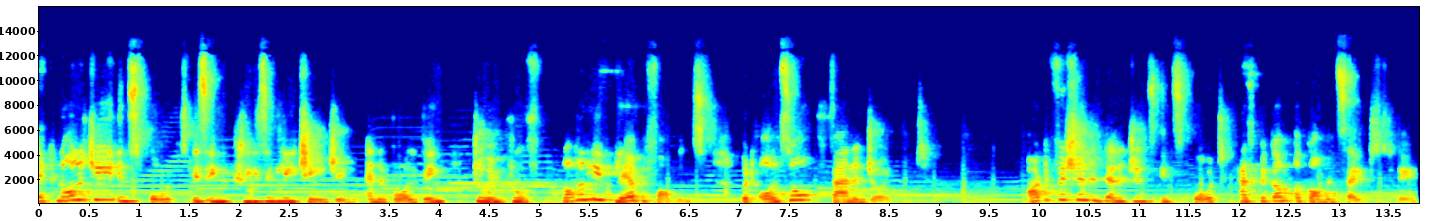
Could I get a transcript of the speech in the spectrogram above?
Technology in sports is increasingly changing and evolving to improve not only player performance but also fan enjoyment. Artificial intelligence in sport has become a common sight today.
